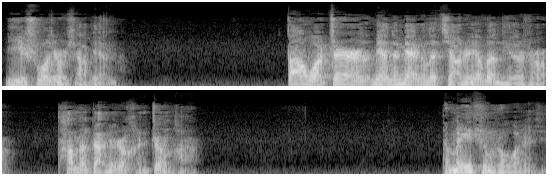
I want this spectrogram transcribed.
一说就是瞎编的。当我真是面对面跟他讲这些问题的时候，他们感觉就是很震撼。他没听说过这些，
